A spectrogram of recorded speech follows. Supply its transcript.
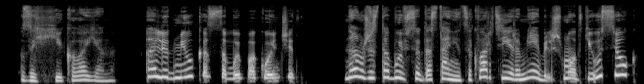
— захихикала Яна. «А Людмилка с собой покончит. Нам же с тобой все достанется, квартира, мебель, шмотки, усек.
